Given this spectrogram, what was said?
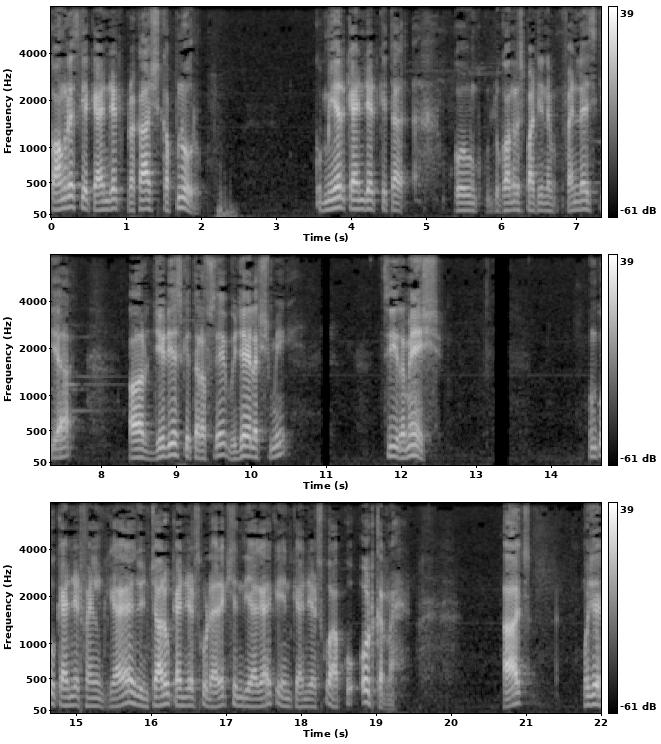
कांग्रेस के कैंडिडेट प्रकाश कपनूर को मेयर कैंडिडेट की तरह को जो कांग्रेस पार्टी ने फाइनलाइज किया और जेडीएस की तरफ़ से विजय लक्ष्मी सी रमेश उनको कैंडिडेट फाइनल किया गया है तो इन चारों कैंडिडेट्स को डायरेक्शन दिया गया है कि इन कैंडिडेट्स को आपको वोट करना है। आज मुझे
